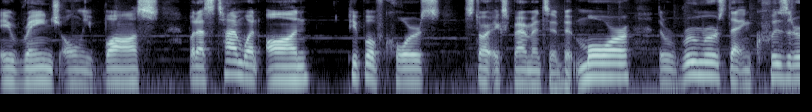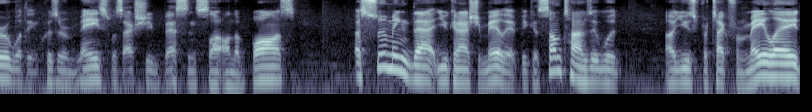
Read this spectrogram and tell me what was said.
a range only boss. But as time went on, people of course start experimenting a bit more. There were rumors that Inquisitor with the Inquisitor Mace was actually best in slot on the boss. Assuming that you can actually melee it because sometimes it would uh, use protect from melee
